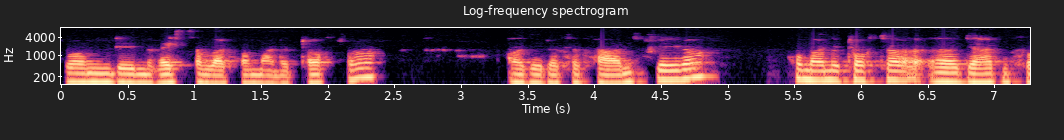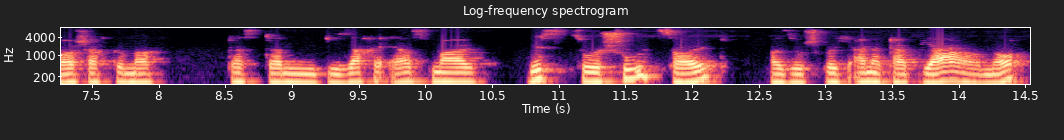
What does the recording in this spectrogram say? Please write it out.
von dem Rechtsanwalt von meiner Tochter, also der Verfahrensträger, von meiner Tochter, äh, der hat einen Vorschlag gemacht, dass dann die Sache erstmal bis zur Schulzeit, also sprich eineinhalb Jahre noch,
